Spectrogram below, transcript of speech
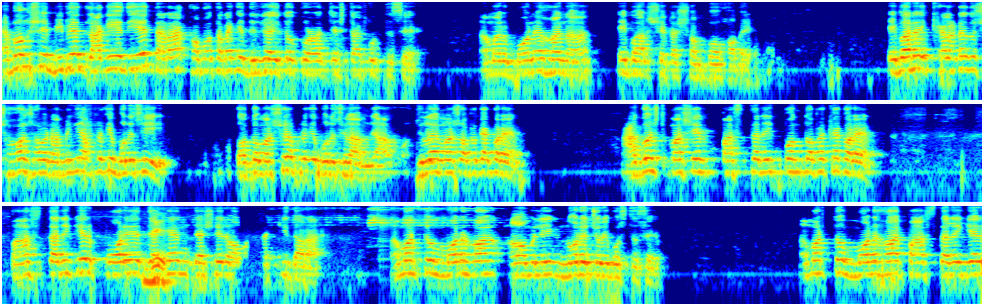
এবং সেই বিভেদ লাগিয়ে দিয়ে তারা ক্ষমতাটাকে দীর্ঘায়িত করার চেষ্টা করতেছে। আমার মনে হয় না এবার সেটা সম্ভব হবে। এবারে খেলাটা তো সহজ হবে না। আমি কি আপনাকে বলেছি? গত মাসে আপনাকে বলেছিলাম যে জুলাই মাস অপেক্ষা করেন। আগস্ট মাসের পাঁচ তারিখ পর্যন্ত অপেক্ষা করেন। পাঁচ তারিখের পরে দেখেন দেশের অবস্থা কি দাঁড়ায়। আমার তো মনে হয় আওয়ামী লীগ নড়ে চড়ে বসতেছে। আমার তো মনে হয় পাঁচ তারিখের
